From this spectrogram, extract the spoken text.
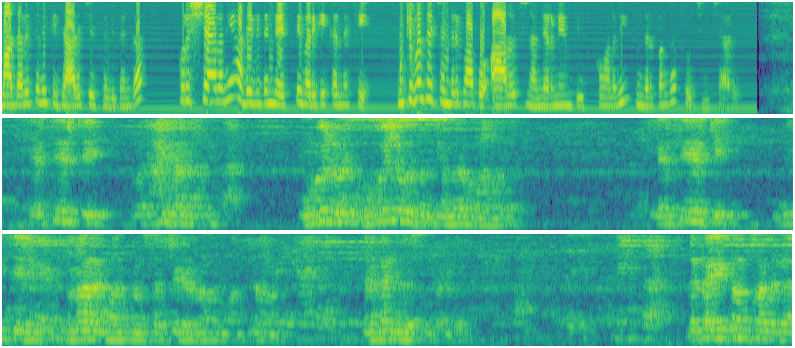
మా దళితునికి జారీ చేసే విధంగా కృషి చేయాలని అదేవిధంగా ఎస్సీ వర్గీకరణకి ముఖ్యమంత్రి చంద్రబాబు ఆలోచన నిర్ణయం తీసుకోవాలని సందర్భంగా సూచించారు. ఎస్సీ ఎస్టీ బీసీలకి రుణాలకు మాత్రం సబ్సిడీ రుణాలకు మాత్రం వేస్తున్నాడు గత ఐదు సంవత్సరాలుగా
